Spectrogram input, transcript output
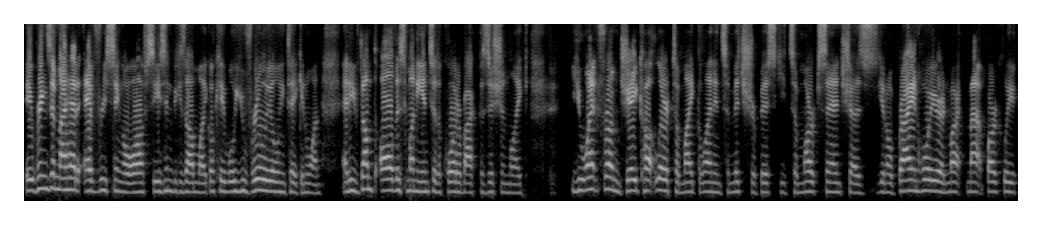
it rings in my head every single off season because I'm like, okay, well, you've really only taken one and you've dumped all this money into the quarterback position. Like you went from Jay Cutler to Mike Glennon to Mitch Trubisky to Mark Sanchez. You know, Brian Hoyer and Matt Barkley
